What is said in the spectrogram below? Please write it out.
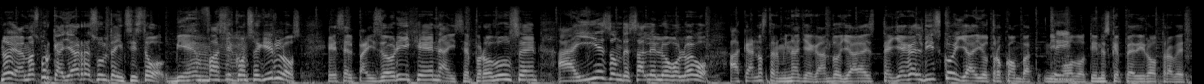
No, y además porque allá resulta, insisto, bien fácil conseguirlos. Es el país de origen, ahí se producen, ahí es donde sale luego, luego. Acá nos termina llegando ya, es- te llega el disco y ya hay otro comeback. Ni Sí. modo, tienes que pedir otra vez.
